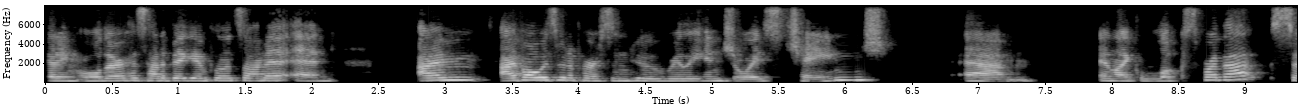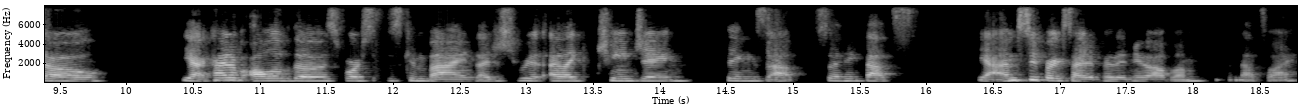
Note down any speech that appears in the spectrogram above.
getting older has had a big influence on it. And i'm i've always been a person who really enjoys change um, and like looks for that. So yeah, kind of all of those forces combined. I just really I like changing things up. So I think that's yeah, I'm super excited for the new album. that's why.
